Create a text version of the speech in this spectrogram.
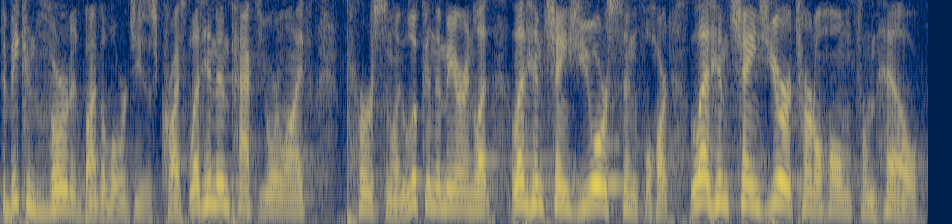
to be converted by the Lord Jesus Christ. Let Him impact your life personally. Look in the mirror and let, let Him change your sinful heart. Let Him change your eternal home from hell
